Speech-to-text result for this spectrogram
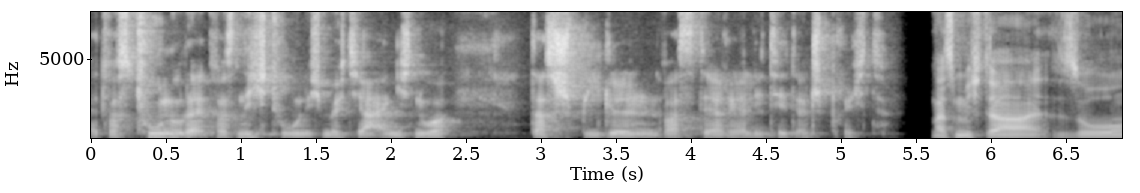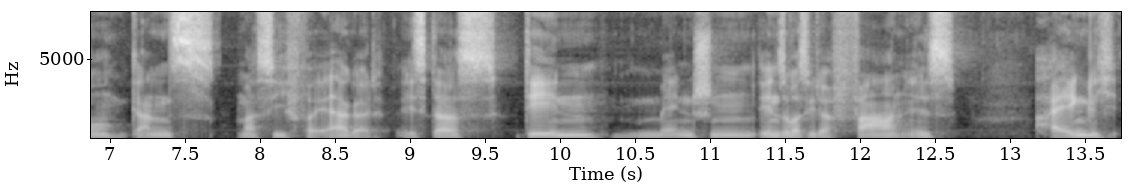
etwas tun oder etwas nicht tun. Ich möchte ja eigentlich nur das spiegeln, was der Realität entspricht. Was mich da so ganz massiv verärgert, ist, dass den Menschen, denen sowas widerfahren ist, eigentlich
